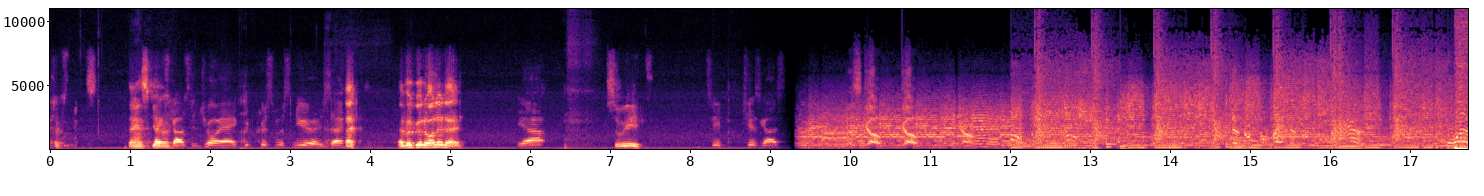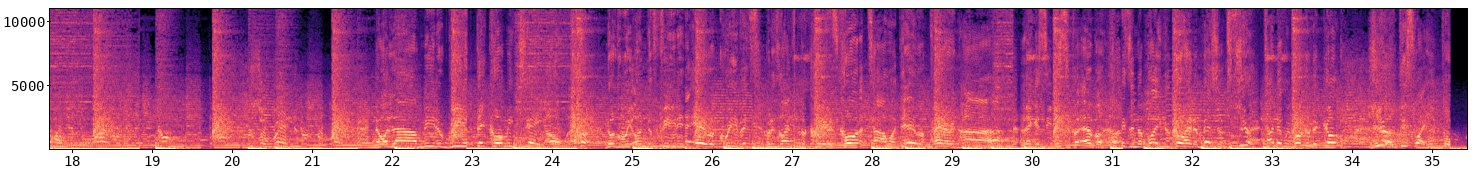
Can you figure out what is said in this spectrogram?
Thanks, Thanks, guys. Enjoy. Eh? Good Christmas, New Year's. Eh? Have a good holiday. Yeah. Sweet. Sweet. Cheers, guys. Let's go, go, go. Now allow me to read, they call me J.O. know that we undefeated, air a grievance, but his lines for clear, it's called a tower, they're apparent, uh-huh. Legacy, this is forever, it's in the boy, you can go ahead and measure. Yeah, time that we welcome to go. Yeah, this right here.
